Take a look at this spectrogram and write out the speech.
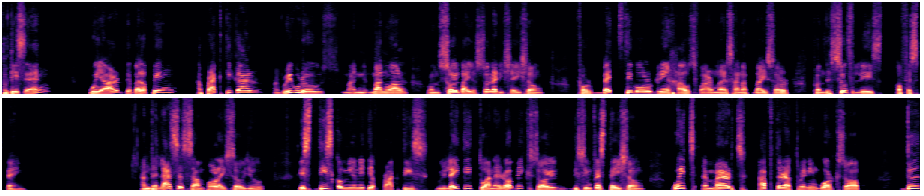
To this end, we are developing a practical and rigorous man manual on soil biosolarization for vegetable greenhouse farmers and advisors from the southeast of Spain. And the last example I show you is this community of practice related to anaerobic soil disinfestation, which emerged after a training workshop due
